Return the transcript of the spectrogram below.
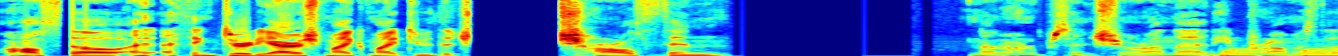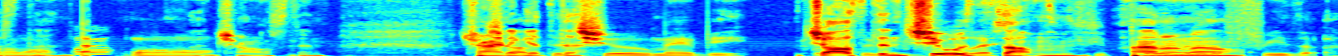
also, I, I think Dirty Irish Mike might do the Ch- Charleston. Not 100 percent sure on that. He promised us the, the Charleston. Trying to get the. shoe maybe. Charleston If you chew with something. if you I don't them the know. freezer or uh,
